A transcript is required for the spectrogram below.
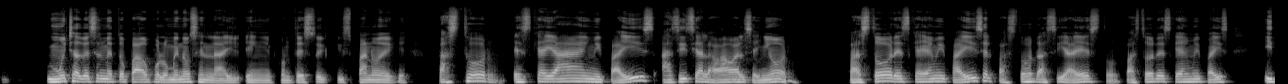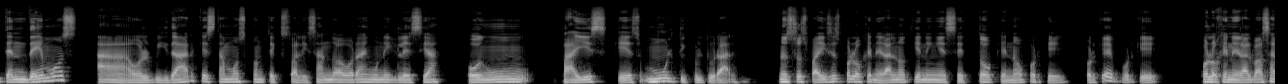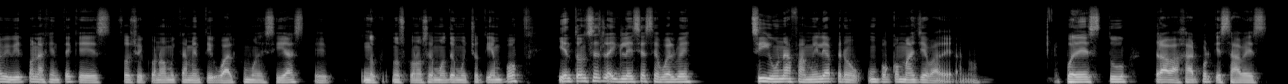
muchas veces me he topado, por lo menos en, la, en el contexto hispano, de que, pastor, es que allá en mi país así se alababa al Señor. Pastor, es que allá en mi país el pastor hacía esto. Pastor, es que allá en mi país. Y tendemos a olvidar que estamos contextualizando ahora en una iglesia o en un país que es multicultural. Nuestros países por lo general no tienen ese toque, ¿no? Porque, ¿Por qué? Porque por lo general vas a vivir con la gente que es socioeconómicamente igual, como decías, que nos conocemos de mucho tiempo. Y entonces la iglesia se vuelve, sí, una familia, pero un poco más llevadera, ¿no? Puedes tú trabajar porque sabes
